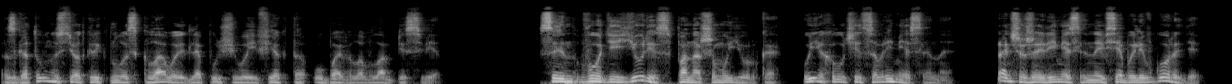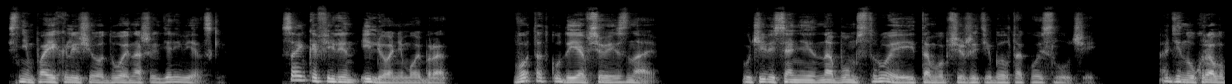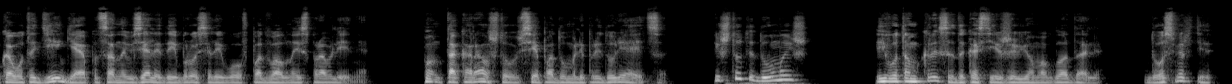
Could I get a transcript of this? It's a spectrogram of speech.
С готовностью откликнулась Клава и для пущего эффекта убавила в лампе свет. Сын Води Юрис, по-нашему Юрка, уехал учиться в ремесленное. Раньше же ремесленные все были в городе. С ним поехали еще двое наших деревенских. Санька Филин и Леня, мой брат. Вот откуда я все и знаю. Учились они на бумстрое, и там в общежитии был такой случай. Один украл у кого-то деньги, а пацаны взяли да и бросили его в подвал на исправление. Он так орал, что все подумали, придуряется. И что ты думаешь? Его там крысы до костей живьем обглодали. До смерти?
